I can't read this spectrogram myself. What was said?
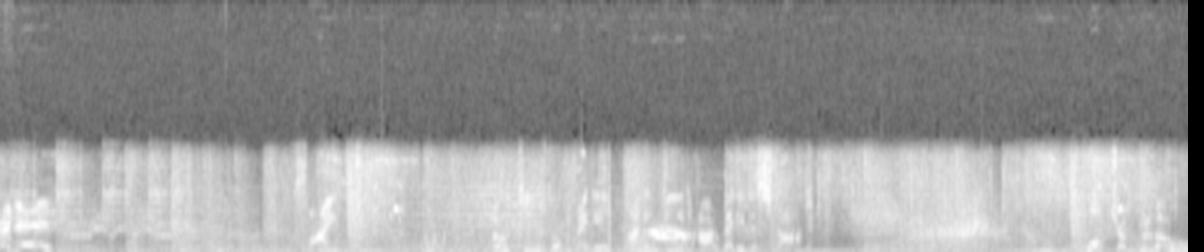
Ready? Fight! Both teams look ready and indeed are ready to start. What a blow!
